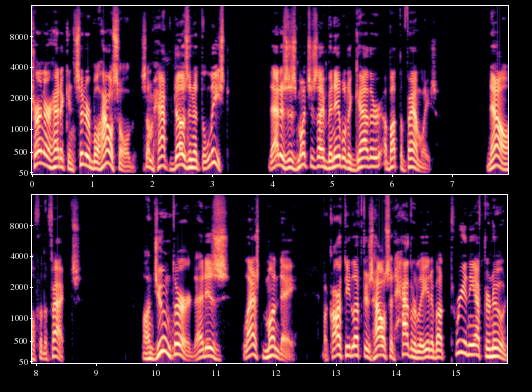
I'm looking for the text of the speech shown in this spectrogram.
Turner had a considerable household, some half dozen at the least. That is as much as I've been able to gather about the families. Now for the facts. On June 3rd, that is, last Monday, McCarthy left his house at Hatherley at about three in the afternoon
